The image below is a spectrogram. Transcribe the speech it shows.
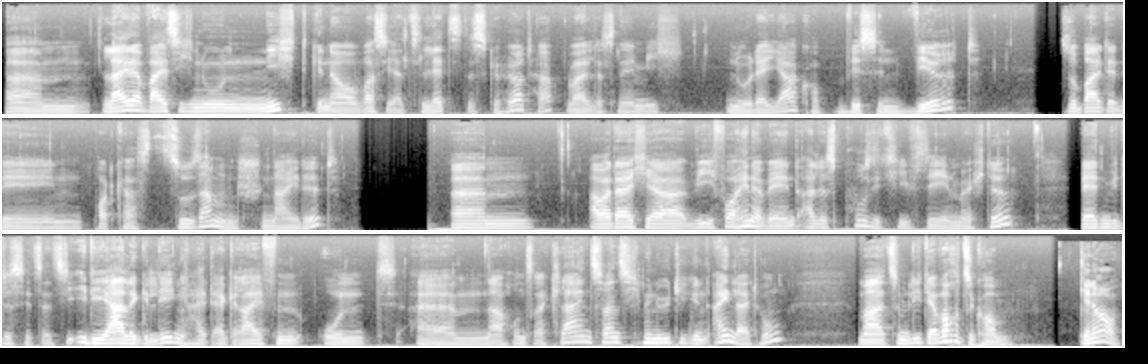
Ähm, leider weiß ich nun nicht genau, was ihr als letztes gehört habt, weil das nämlich nur der Jakob wissen wird, sobald er den Podcast zusammenschneidet. Ähm, aber da ich ja, wie vorhin erwähnt, alles positiv sehen möchte, werden wir das jetzt als die ideale Gelegenheit ergreifen und ähm, nach unserer kleinen 20-minütigen Einleitung mal zum Lied der Woche zu kommen. Genau,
